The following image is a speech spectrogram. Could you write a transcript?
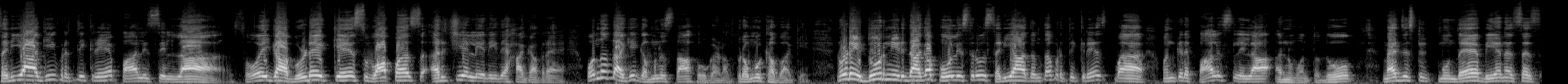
ಸರಿಯಾಗಿ ಪ್ರತಿಕ್ರಿಯೆ ಪಾಲಿಸಿಲ್ಲ. ಸೊ ಈಗ ಬುರ್ಡೆ ಕೇಸ್ ವಾಪಸ್ ಅರ್ಜಿಯಲ್ಲಿ ಏನಿದೆ ಹಾಗಾದ್ರೆ? ಒಂದೊಂದಾಗಿ ಗಮನಿಸ್ತಾ ಹೋಗೋಣ, ಪ್ರಮುಖವಾಗಿ. ನೋಡಿ, ದೂರು ನೀಡಿದಾಗ ಪೊಲೀಸರು ಸರಿಯಾದಂತ ಪ್ರತಿಕ್ರಿಯೆ ಒಂದ್ ಕಡೆ ಪಾಲಿಸಲಿಲ್ಲ ಅನ್ನುವಂಥದ್ದು. ಮ್ಯಾಜಿಸ್ಟ್ರೇಟ್ ಮುಂದೆ B N S S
